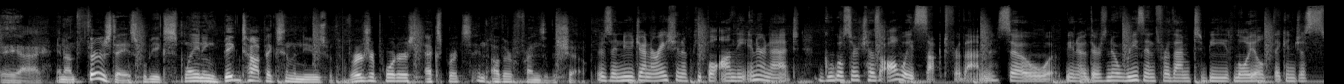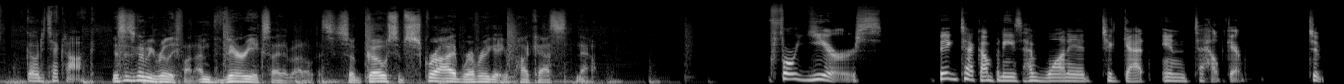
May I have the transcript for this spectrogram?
AI. And on Thursdays, we'll be explaining big topics in the news with Verge reporters, experts, and other friends of the show. There's a new generation of people on the internet. Google search has always sucked for them. So, you know, there's no reason for them to be loyal. They can just go to TikTok. This is going to be really fun. I'm very excited about all this. So go subscribe wherever you get your podcasts now. For years, big tech companies have wanted to get into healthcare to,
